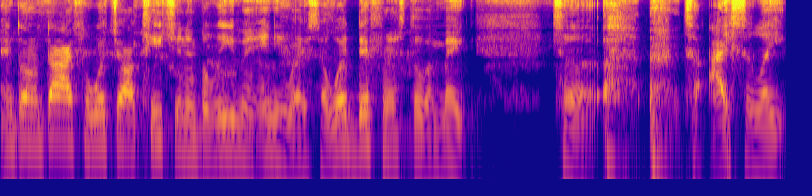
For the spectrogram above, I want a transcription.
and gonna die for what y'all teaching and believing anyway. So what difference do it make to to isolate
